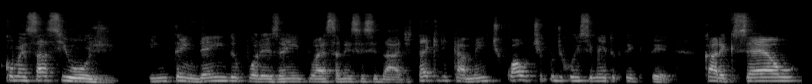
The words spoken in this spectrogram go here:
começasse hoje entendendo, por exemplo, essa necessidade, tecnicamente, qual tipo de conhecimento que tem que ter? cara, Excel,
